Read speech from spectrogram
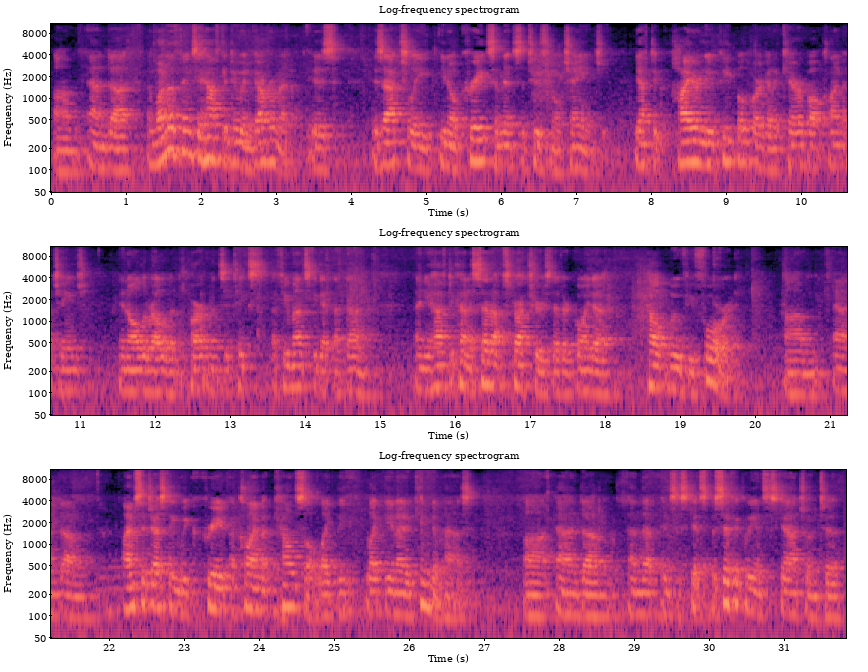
Um, and, uh, and one of the things you have to do in government is, is actually, you know, create some institutional change. You have to hire new people who are going to care about climate change in all the relevant departments. It takes a few months to get that done. And you have to kind of set up structures that are going to help move you forward. Um, and um, I'm suggesting we create a climate council like the, like the United Kingdom has. Uh, and, um, and that in specifically in Saskatchewan to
